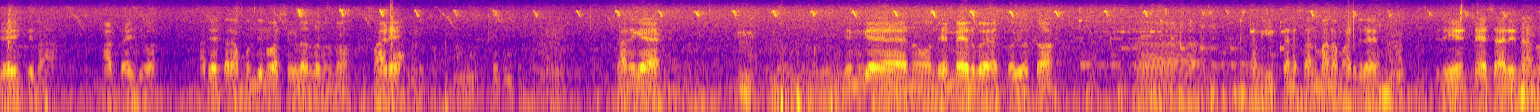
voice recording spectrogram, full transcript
ಜಯಂತಿನ ಮಾಡ್ತಾ ಇದೀವೋ, ಅದೇ ಥರ ಮುಂದಿನ ವರ್ಷಗಳಲ್ಲೂ ಮಾಡಿ. ನನಗೆ ನಿಮಗೆ ಒಂದು ಹೆಮ್ಮೆ ಇರಬೇಕು ಇವತ್ತು? ನನಗೆ ಈಗ ತಾನೇ ಸನ್ಮಾನ ಮಾಡಿದ್ರೆ. ಇದು ಎಂಟನೇ ಸಾರಿ ನಾನು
